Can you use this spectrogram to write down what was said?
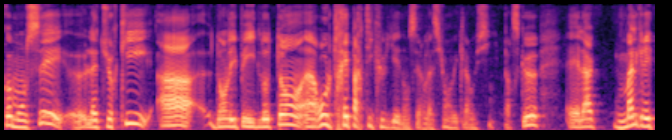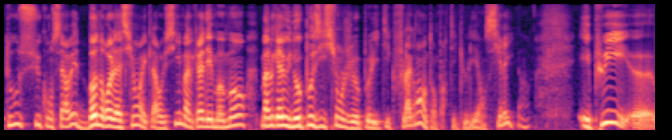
comme on le sait, la Turquie a, dans les pays de l'OTAN, un rôle très particulier dans ses relations avec la Russie, parce qu'elle a malgré tout su conserver de bonnes relations avec la Russie, malgré des moments, malgré une opposition géopolitique flagrante, en particulier en Syrie. Hein. Et puis, euh,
